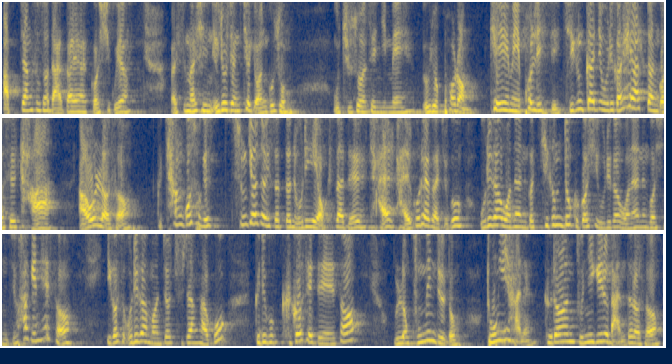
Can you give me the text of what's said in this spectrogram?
앞장서서 나가야 할 것이고요. 말씀하신 의료정책연구소 우주소 선생님의 의료 포럼, KMA 폴리시 지금까지 우리가 해왔던 것을 다 아울러서 그 창고 속에 숨겨져 있었던 우리의 역사들 잘 발굴해가지고 우리가 원하는 것 지금도 그것이 우리가 원하는 것인지 확인해서 이것을 우리가 먼저 주장하고 그리고 그것에 대해서 물론 국민들도 동의하는 그런 분위기를 만들어서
